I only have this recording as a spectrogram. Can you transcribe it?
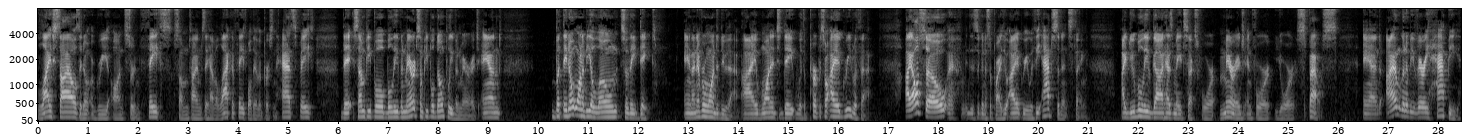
lifestyles. They don't agree on certain faiths. Sometimes they have a lack of faith while the other person has faith. They, some people believe in marriage. Some people don't believe in marriage, and but they don't want to be alone, so they date. And I never wanted to do that. I wanted to date with a purpose, so I agreed with that. I also, eh, this is going to surprise you, I agree with the abstinence thing. I do believe God has made sex for marriage and for your spouse. And I am going to be very happy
